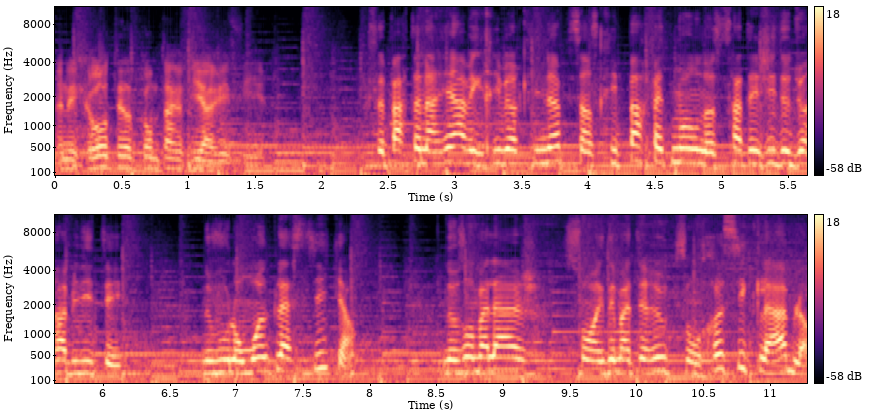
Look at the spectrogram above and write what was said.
en een groot deel komt daar via rivieren. Ce partenariat avec River Cleanup s'inscrit parfaitement dans notre stratégie de durabilité. Nous voulons moins de plastique. Nos emballages sont avec des matériaux qui sont recyclables.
